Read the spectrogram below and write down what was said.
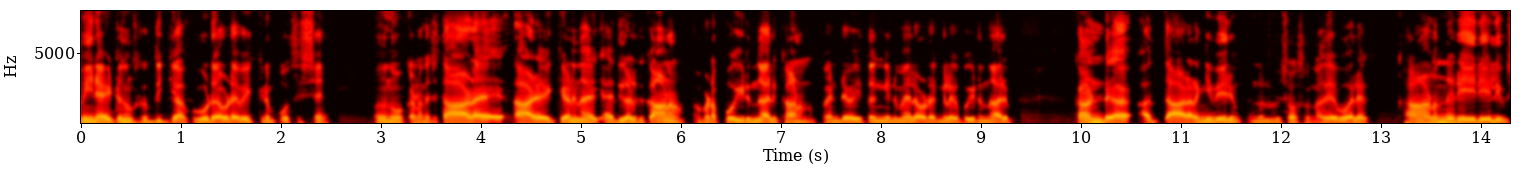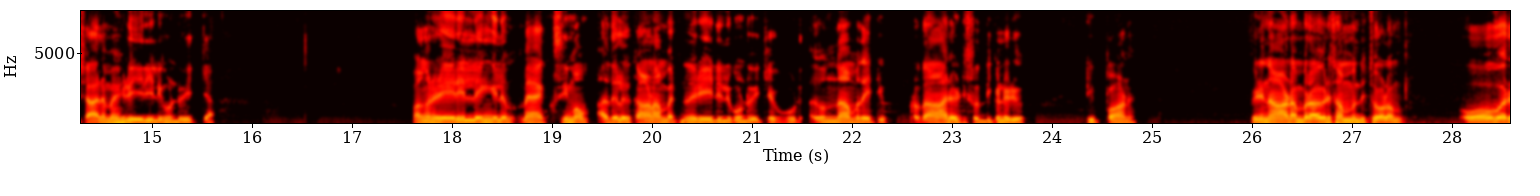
മെയിനായിട്ടൊന്ന് ശ്രദ്ധിക്കുക കൂട് അവിടെ വെക്കണം പൊസിഷൻ ഒന്ന് നോക്കണം. എന്ന് വെച്ചാൽ താഴെ താഴെ വെക്കുകയാണെങ്കിൽ അതുകൾക്ക് കാണണം. അവിടെ പോയി ഇരുന്നാലും കാണണം. ഇപ്പോൾ എന്റെ ഈ തെങ്ങിന് മേലെ എവിടെയെങ്കിലൊക്കെ പോയി ഇരുന്നാലും കണ്ട് അത് താഴെ ഇറങ്ങി വരും എന്നുള്ള വിശ്വാസമുണ്ട്. അതേപോലെ കാണുന്ന ഒരു ഏരിയയിൽ വിശാലമായ ഒരു ഏരിയയിൽ കൊണ്ട് വയ്ക്കുക അപ്പം അങ്ങനെ ഒരു ഏരിയ ഇല്ലെങ്കിലും മാക്സിമം അതിൽ കാണാൻ പറ്റുന്ന ഒരു ഏരിയയിൽ കൊണ്ട് വയ്ക്കുക കൂട്. അത് ഒന്നാമതായിട്ട് പ്രധാനമായിട്ട് ശ്രദ്ധിക്കേണ്ട ഒരു ടിപ്പാണ് പിന്നെ നാടൻ പ്രാവിനെ സംബന്ധിച്ചോളം ഓവർ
